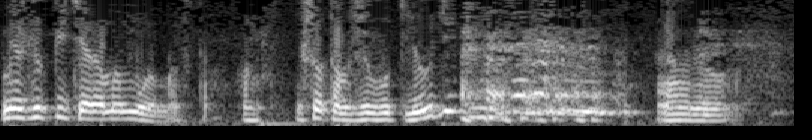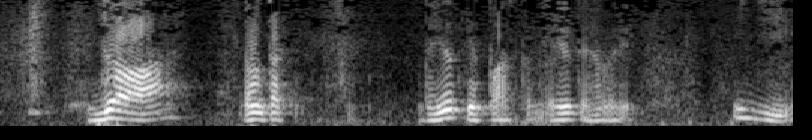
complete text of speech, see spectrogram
Между Питером и Мурманском. Он, и что там живут люди? Я говорю, да. Он так дает мне паспорт, дает и говорит, иди,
